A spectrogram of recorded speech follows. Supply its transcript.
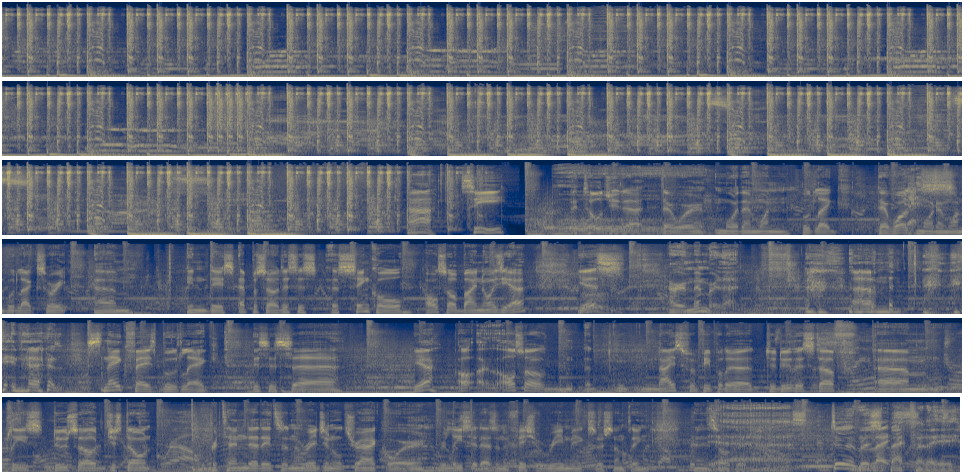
see, I told you that there were more than one bootleg. there was Yes. more than one bootleg. Sorry. Um, in this episode, this is a sinkhole, also by Noisia. Yes, I remember that. um, in a Snakeface bootleg. This is. Uh, yeah. Also, uh, nice for people to to do this stuff. Um, please do so. Just don't pretend that it's an original track or release it as an official remix or something. And it's all good. Do it Relax. respectfully.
